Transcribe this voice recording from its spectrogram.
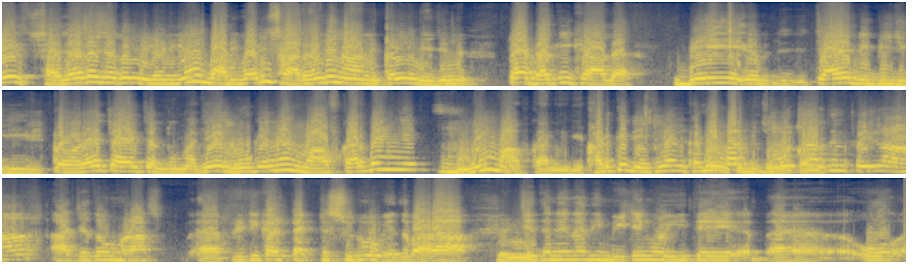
ਤੇ ਸਜ਼ਾ ਤਾਂ ਜਦੋਂ ਮਿਲਣੀ ਹੈ ਵਾਰੀ-ਵਾਰੀ ਸਾਰਿਆਂ ਦੇ ਨਾਂ ਨਿਕਲਣਗੇ ਜਿਨ ਤੁਹਾਡਾ ਕੀ ਖਿਆਲ ਹੈ ਵੀ ਚਾਹੇ ਬੀਬੀ ਜਗੀਰ ਕੌਰ ਹੈ ਚਾਹੇ ਚੰਦੂ ਮਾਜਰੇ ਲੋਕ ਇਹਨਾਂ ਨੂੰ ਮਾਫ ਕਰ ਦੇਣਗੇ ਨਹੀਂ ਮਾਫ ਕਰਨਗੇ ਖੜ ਕੇ ਦੇਖ ਲੈਣ ਖੜੇ ਪਰ ਦੋ ਚਾਰ। ਦਿਨ ਪਹਿਲਾਂ ਅੱਜ ਜਦੋਂ ਹੁਣ ਪੋਲੀਟੀਕਲ ਟੈਕਟ ਸ਼ੁਰੂ ਹੋ ਗਏ ਦੁਬਾਰਾ। ਜਿੱਦਨ ਇਹਨਾਂ ਦੀ ਮੀਟਿੰਗ ਹੋਈ ਤੇ ਉਹ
